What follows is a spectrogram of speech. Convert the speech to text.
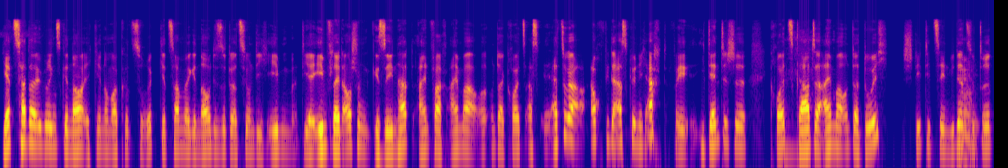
Jetzt hat er übrigens genau, ich gehe nochmal kurz zurück, jetzt haben wir genau die Situation, die ich eben, die er eben vielleicht auch schon gesehen hat, einfach einmal unter Kreuz Ass, er hat sogar auch wieder Ass König 8, identische Kreuzkarte, einmal unter durch, steht die 10 wieder zu dritt,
